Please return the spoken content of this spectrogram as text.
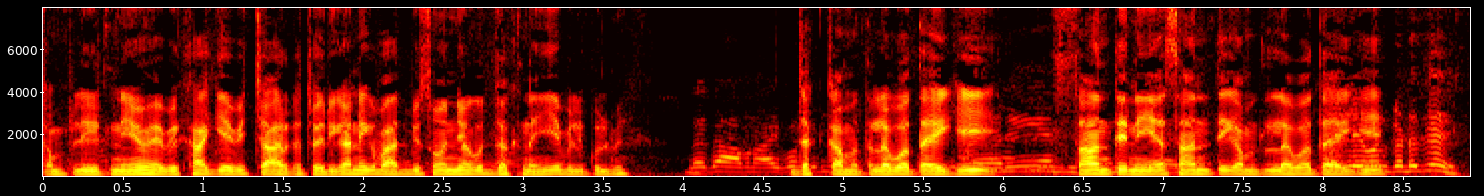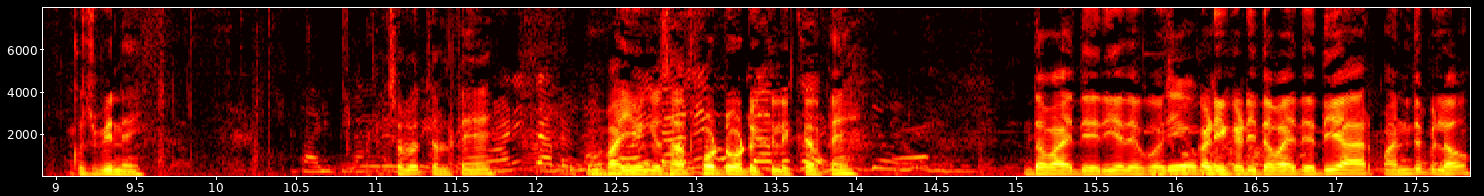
कंप्लीट नहीं हुए अभी खा के अभी चार कचौरी खाने के बाद भी सोनिया को जख नहीं है बिल्कुल भी। जख का मतलब होता है कि शांति नहीं है, शांति का मतलब होता है कि कुछ भी नहीं। चलो चलते हैं। भाइयों के साथ फ़ोटो वोटो क्लिक करते हैं। दवाई दे रही है, देखो, इसको कड़ी कड़ी दवाई दे दी। यार, पानी तो पिलाओ।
